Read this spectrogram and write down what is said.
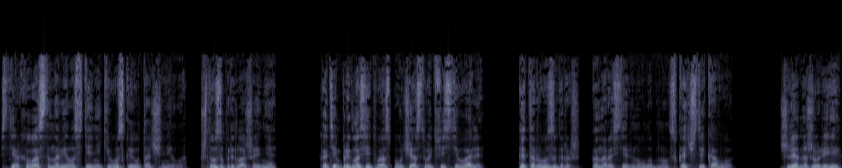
Стерхова остановилась в тени киоска и уточнила. «Что за предложение?» «Хотим пригласить вас поучаствовать в фестивале». «Это розыгрыш?» — она растерянно улыбнулась. «В качестве кого?» «Члена жюри.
